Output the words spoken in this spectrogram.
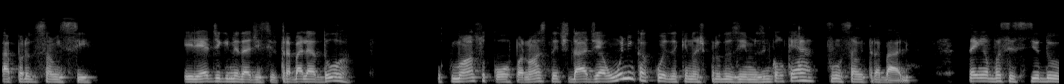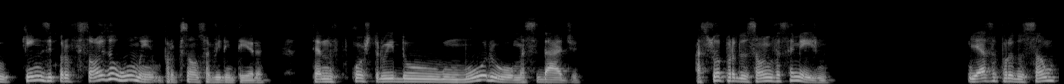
a produção em si. Ele é a dignidade em si. O trabalhador, o nosso corpo, a nossa identidade é a única coisa que nós produzimos em qualquer função e trabalho. Tenha você sido 15 profissões ou uma profissão sua vida inteira. Tendo construído um muro ou uma cidade. A sua produção é você mesmo. E essa produção,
